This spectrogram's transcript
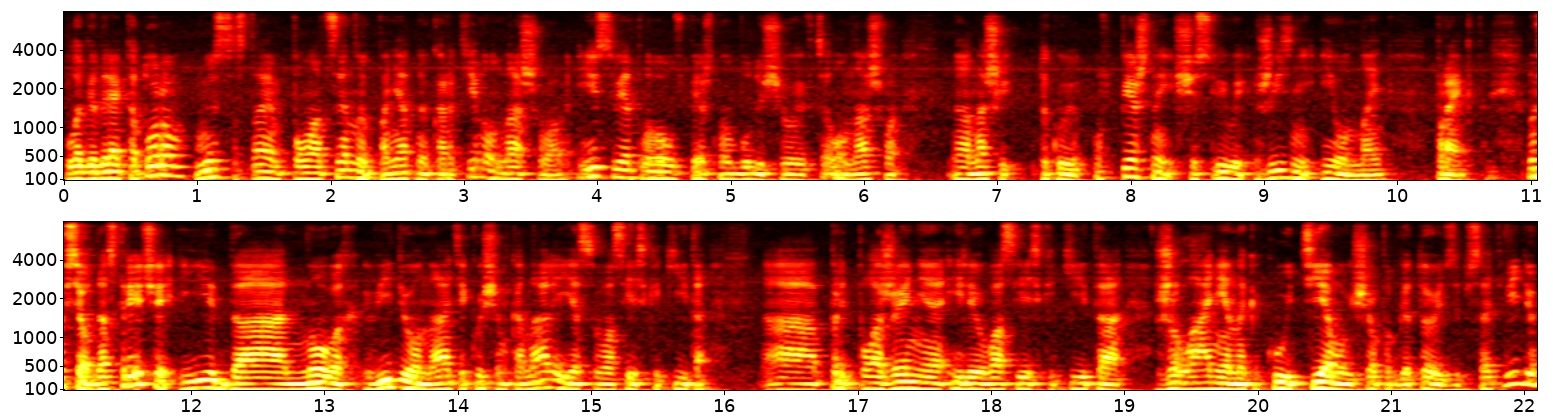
благодаря которым мы составим полноценную, понятную картину нашего и светлого, успешного будущего, и в целом нашего, а, нашей такой успешной, счастливой жизни и онлайн проекта. Ну все, до встречи и до новых видео на текущем канале. Если у вас есть какие-то а, предположения или у вас есть какие-то желания на какую тему еще подготовить, записать видео,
